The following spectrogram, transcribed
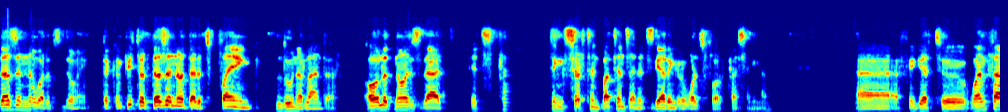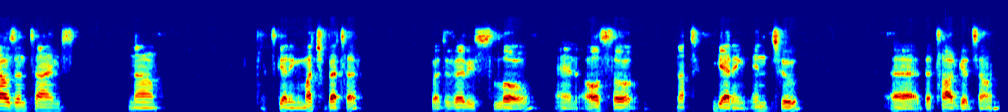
doesn't know what it's doing. The computer doesn't know that it's playing Lunar Lander. All it knows is that it's pressing certain buttons and it's getting rewards for pressing them. Uh, if we get to 1000 times, now it's getting much better, but very slow. And also not getting into uh, the target zone.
